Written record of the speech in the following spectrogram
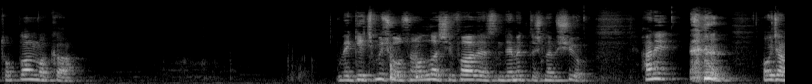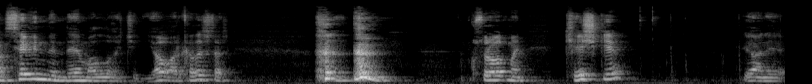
toplam vaka ve geçmiş olsun Allah şifa versin demek dışında bir şey yok. Hani hocam sevindin değil mi Allah için? Ya arkadaşlar kusura bakmayın. Keşke yani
